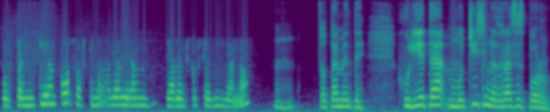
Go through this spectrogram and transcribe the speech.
pues permitieron cosas que no debieron de haber sucedido, ¿no? Totalmente. Julieta, muchísimas gracias por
